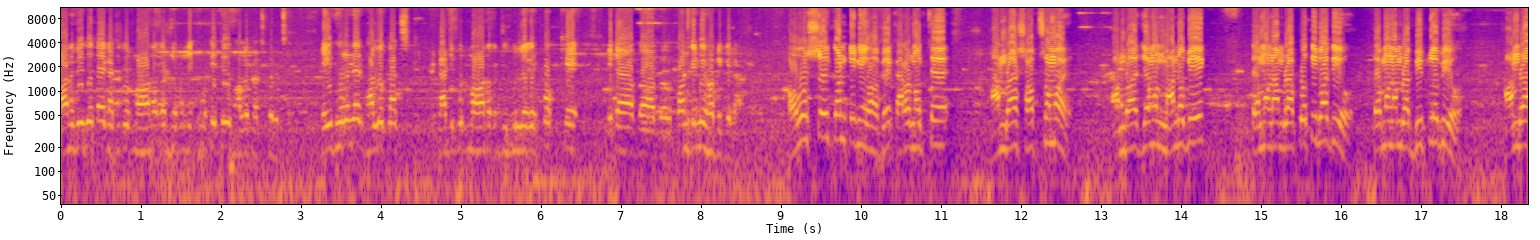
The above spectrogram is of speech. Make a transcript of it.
মানবিকতায় গাজীপুর মহানগর যুবলীগ অতীতেও ভালো কাজ করেছে। এই ধরনের ভালো কাজ গাজীপুর মহানগর যুবলীগের পক্ষে এটা কন্টিনিউ হবে কিনা? অবশ্যই কন্টিনিউ হবে কারণ হচ্ছে আমরা সব সময় আমরা যেমন মানবিক তেমন আমরা প্রতিবাদীও। তেমন আমরা বিপ্লবীও, আমরা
